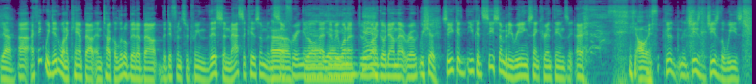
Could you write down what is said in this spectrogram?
Yeah. Uh, I think we did want to camp out and talk a little bit about the difference between this and masochism and Oh, suffering and all yeah, that. yeah, did we want to do we want to go down that road? We should. So you could you could see somebody reading Saint Corinthians. Always. Good. She's she's Louise.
